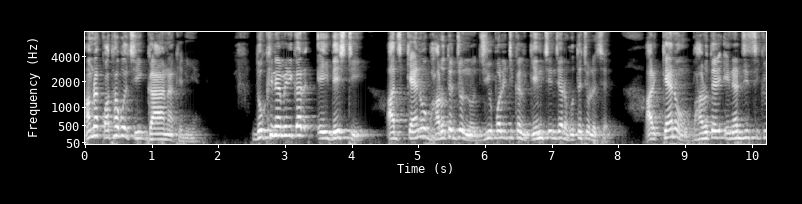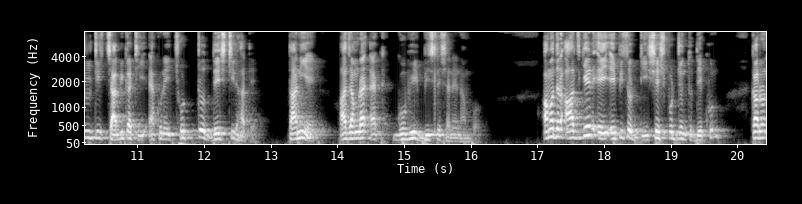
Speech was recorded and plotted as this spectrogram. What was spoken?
আমরা কথা বলছি গায়ানাকে নিয়ে। দক্ষিণ আমেরিকার এই দেশটি আজ কেন ভারতের জন্য জিওপলিটিক্যাল গেম চেঞ্জার হতে চলেছে? আর কেন ভারতের এনার্জি সিকিউরিটির চাবিকাঠি এখন এই ছোট্ট দেশটির হাতে? তা নিয়ে আজ আমরা এক গভীর বিশ্লেষণে নামব। আমাদের আজকের এই এপিসোডটি শেষ পর্যন্ত দেখুন, কারণ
